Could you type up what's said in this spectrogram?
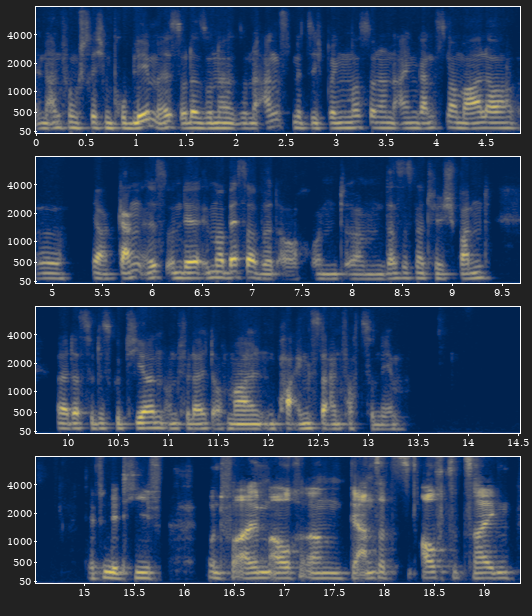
in Anführungsstrichen Problem ist oder so eine, so eine Angst mit sich bringen muss, sondern ein ganz normaler äh, ja, Gang ist und der immer besser wird auch. Und ähm, das ist natürlich spannend, äh, das zu diskutieren und vielleicht auch mal ein paar Ängste einfach zu nehmen. Definitiv. Und vor allem auch ähm, der Ansatz aufzuzeigen,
